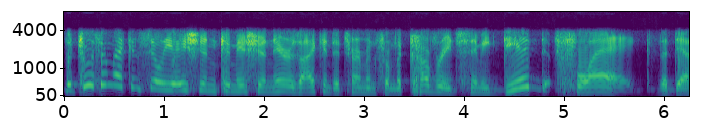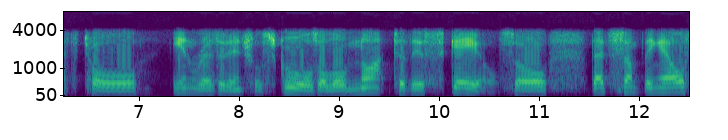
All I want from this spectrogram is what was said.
The Truth and Reconciliation Commission, near as I can determine from the coverage, Simi, did flag the death toll in residential schools, although not to this scale. So that's something else.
